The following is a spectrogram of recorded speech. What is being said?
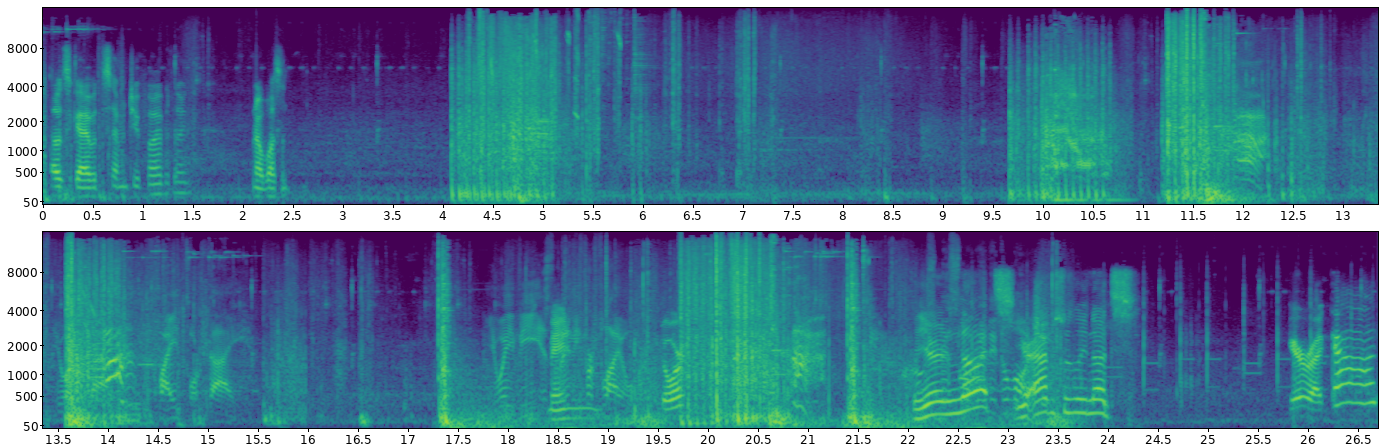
That was the guy with the 725, I think. No, it wasn't. UAV is Main- ready for flyover. Door. You're Missile ready to nuts. You're absolutely nuts. You're a god.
